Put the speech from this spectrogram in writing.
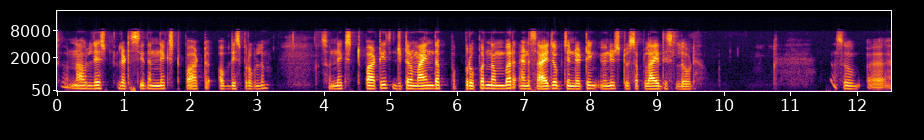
So now let's let us see the next part of this problem. So next part is determine the proper number and size of generating units to supply this load. So uh,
